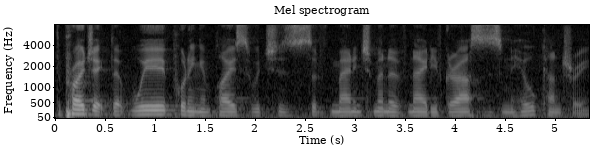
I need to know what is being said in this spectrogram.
The project that we're putting in place, which is sort of management of native grasses in the hill country,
